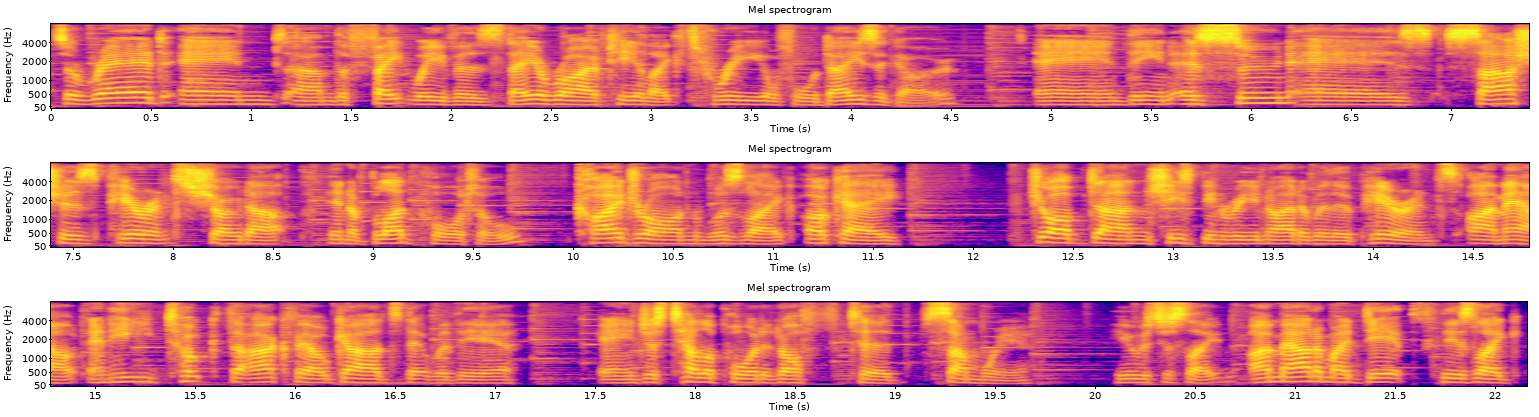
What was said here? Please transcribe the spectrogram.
So Rad and um, the Fate Weavers, they arrived here like three or four days ago. And then as soon as Sasha's parents showed up in a blood portal, Kydron was like, okay, job done. She's been reunited with her parents. I'm out. And he took the Arkvale guards that were there and just teleported off to somewhere. He was just like, I'm out of my depth. There's like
